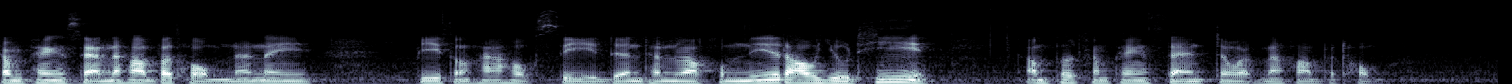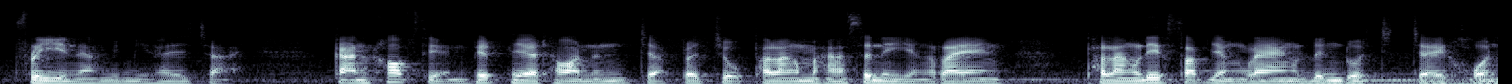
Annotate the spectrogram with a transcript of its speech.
กำแพงแสนนครปฐมนะในปี 2564 เดือนธันวาคมนี้เราอยู่ที่ อำเภอกำแพงแสนจังหวัดนครปฐมฟรีนะไม่มีค่าใช้จ่าย การครอบเสียนเพชรพยาธรนั้นจะประจุพลังมหาเสน่ห์อย่างแรง พลังเรียกทรัพย์อย่างแรง ดึงดูดจิตใจคน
